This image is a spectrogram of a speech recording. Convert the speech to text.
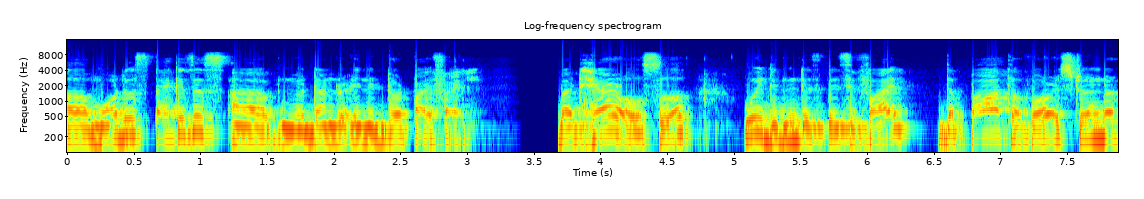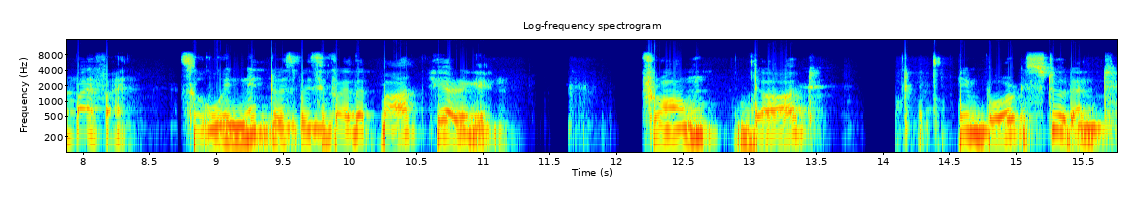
uh, models packages uh, dunder .py file. But here also we didn't specify the path of our student.py file. So we need to specify that path here again. From dot import student.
